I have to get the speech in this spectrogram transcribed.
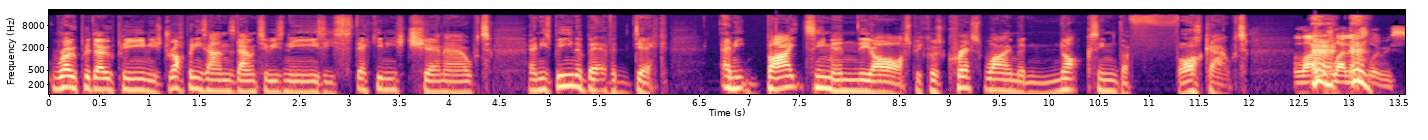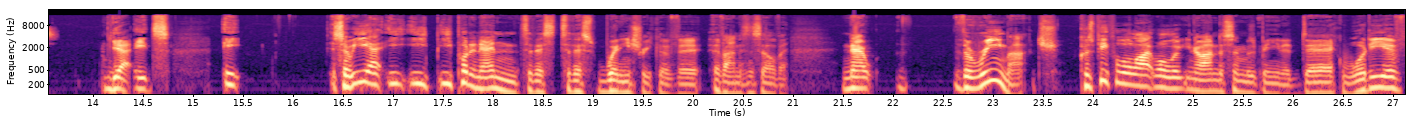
rope doping. He's dropping his hands down to his knees. He's sticking his chin out, and he's being a bit of a dick. And he bites him in the arse because Chris Weidman knocks him the fuck out. Like with Lennox Lewis. Yeah, it's it. So he, he he put an end to this to this winning streak of uh, of Anderson Silva. Now, the rematch because people were like, well, you know, Anderson was being a dick. Would he have?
